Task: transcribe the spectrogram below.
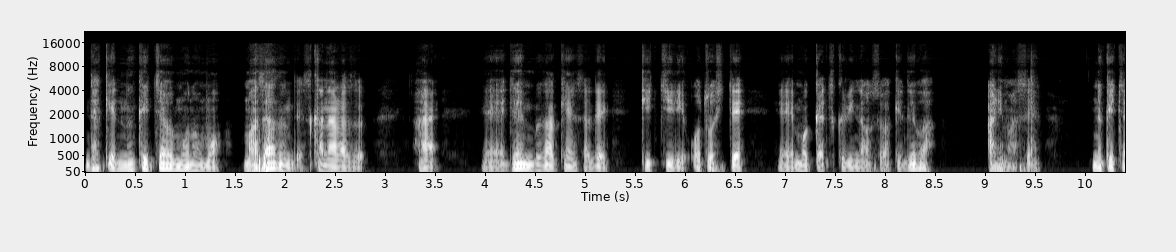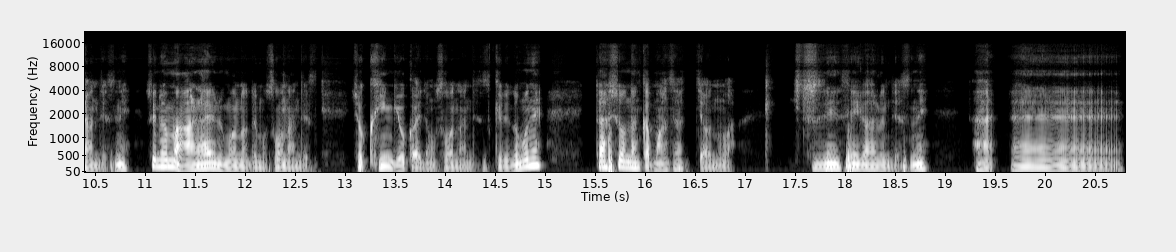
だけ抜けちゃうものも混ざるんです、必ず。はい。えー、全部が検査できっちり落として、えー、もう一回作り直すわけではありません。抜けちゃうんですね。それはまあ、あらゆるものでもそうなんです。食品業界でもそうなんですけれどもね、多少なんか混ざっちゃうのは必然性があるんですね。はい。え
